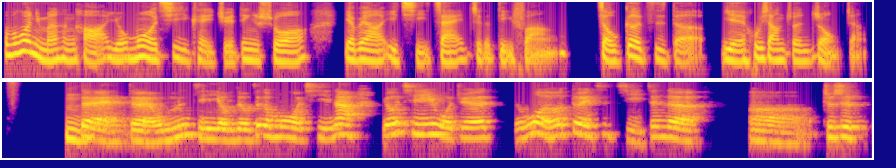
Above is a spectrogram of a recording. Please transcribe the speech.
不过你们很好啊，有默契可以决定说要不要一起在这个地方走各自的，也互相尊重这样子。嗯，对对，我们有有这个默契。那尤其我觉得，如果说对自己真的呃，就是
